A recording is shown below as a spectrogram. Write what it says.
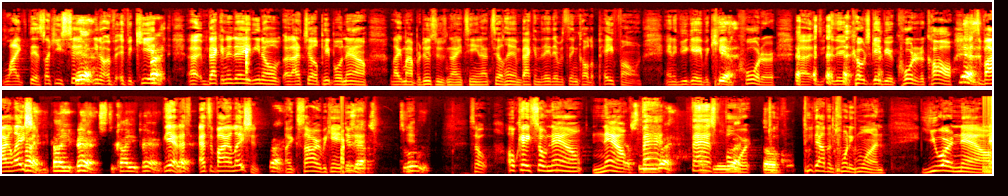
like this, like you said. Yeah. You know, if, if a kid right. uh, back in the day, you know, I tell people now, like my producer who's 19, I tell him back in the day there was a thing called a payphone, and if you gave a kid yeah. a quarter, uh, the coach gave you a quarter to call. Yeah. that's a violation. Right. To call your parents. To call your parents. Yeah, yeah. That's, that's a violation. Right. Like, sorry, we can't do that. Absolutely. So okay, so now now fast, right. fast forward right. so, to 2021, you are now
